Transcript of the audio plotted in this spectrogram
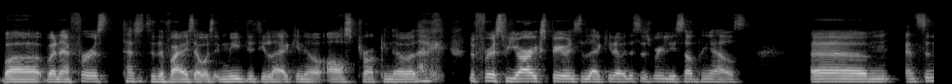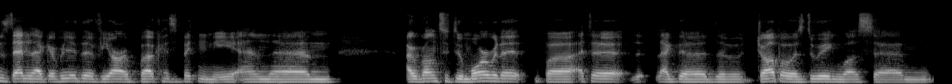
But when I first tested the device, I was immediately like, you know, awestruck, you know, like the first VR experience, like, you know, this is really something else. Um, and since then, like, really the VR bug has bitten me, and um, I want to do more with it. But at the like the the job I was doing was um,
